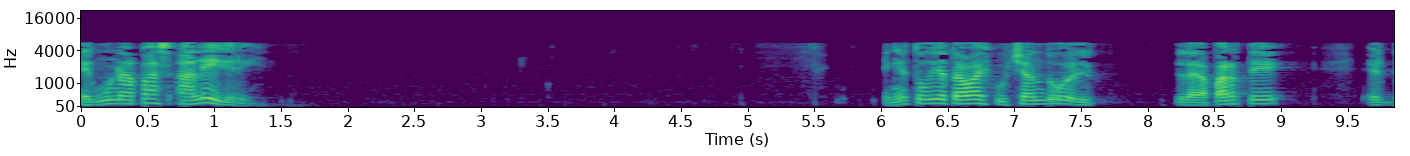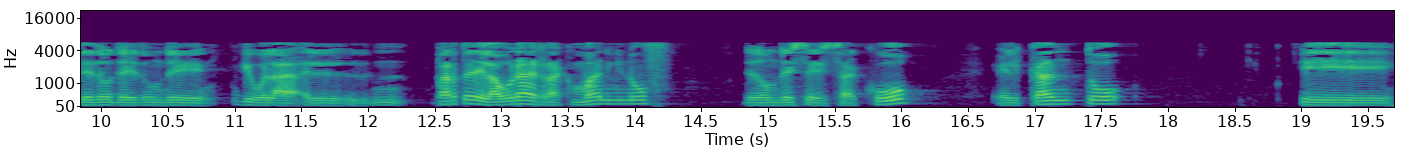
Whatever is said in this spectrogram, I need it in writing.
en una paz alegre. En estos días estaba escuchando la parte de donde, donde digo, la parte de la obra de Rachmaninoff, de donde se sacó el canto, eh,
